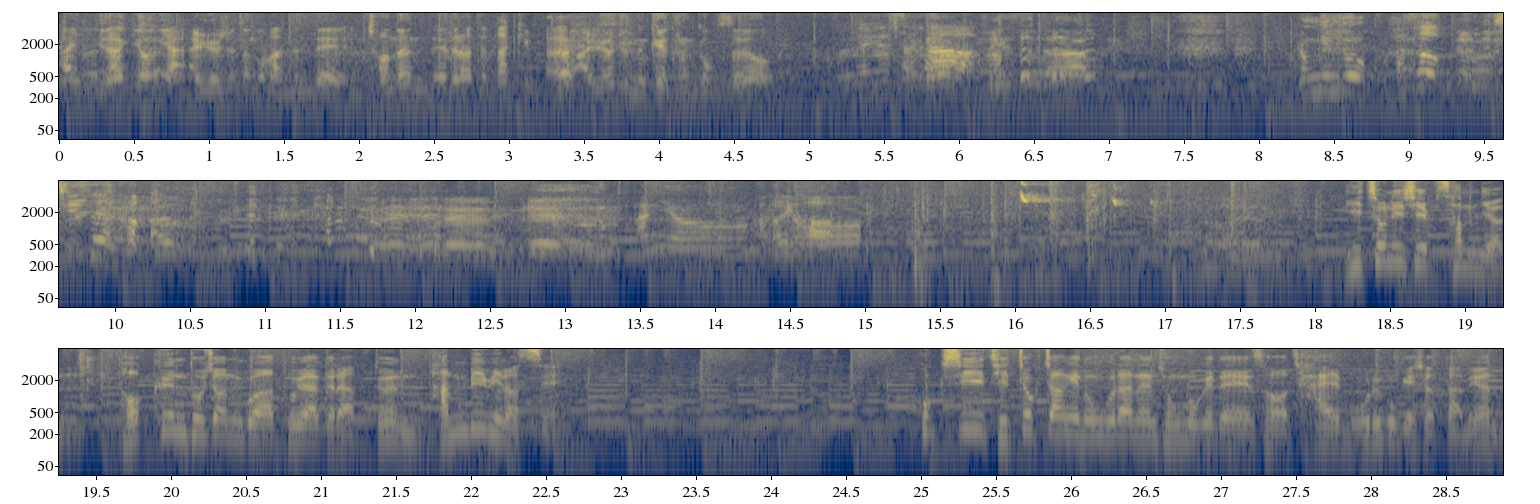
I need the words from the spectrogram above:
아니 미락이 형이 알려주는 거 맞는데 저는 애들한테 딱히 뭐 알려주는 게 그런 게 없어요. 고생했습니다. 알겠습니다. 형님도 가서 쉬세요. 그래 그래. 안녕. 빨리 가. 2023년 더 큰 도전과 도약을 앞둔 밤비 위너스. 혹시 지적장애 농구라는 종목에 대해서 잘 모르고 계셨다면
